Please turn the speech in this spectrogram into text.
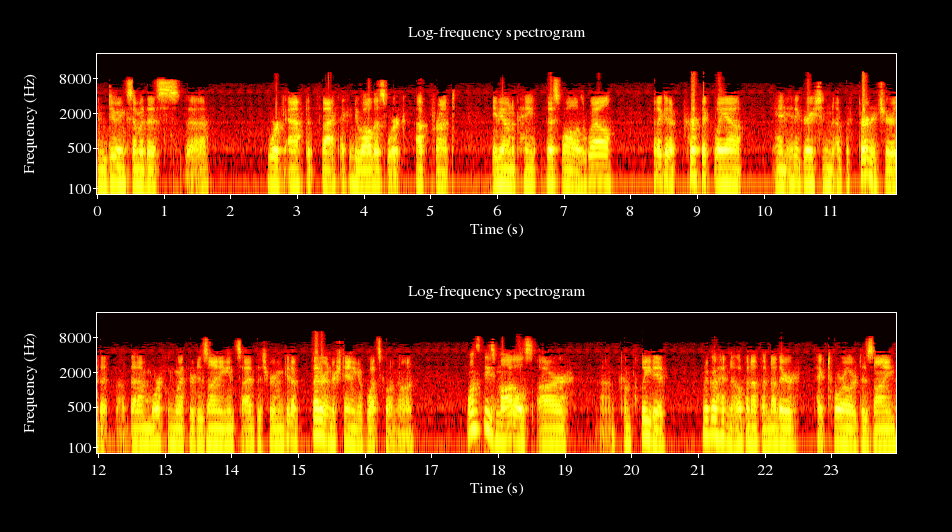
and doing some of this uh, work after the fact. I can do all this work up front. Maybe I want to paint this wall as well, but I get a perfect layout and integration of the furniture that, that I'm working with or designing inside this room and get a better understanding of what's going on. Once these models are um, completed, I'm going to go ahead and open up another pictorial or design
